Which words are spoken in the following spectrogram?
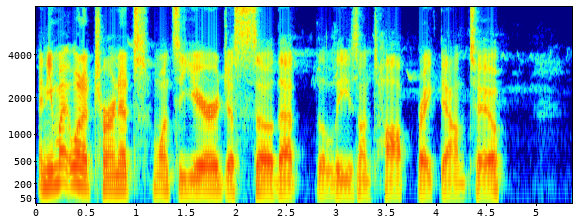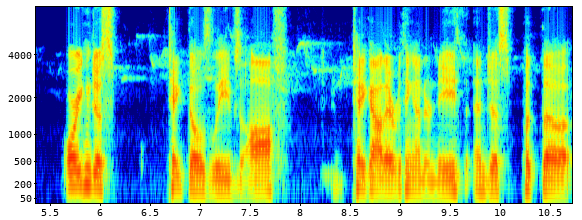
And you might want to turn it once a year just so that the leaves on top break down too. Or you can just take those leaves off take out everything underneath and just put the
